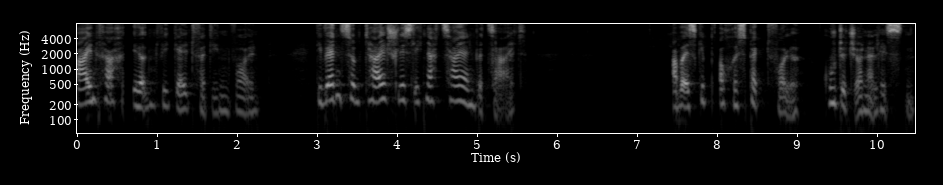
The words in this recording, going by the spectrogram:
einfach irgendwie Geld verdienen wollen. Die werden zum Teil schließlich nach Zeilen bezahlt. Aber es gibt auch respektvolle, gute Journalisten.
